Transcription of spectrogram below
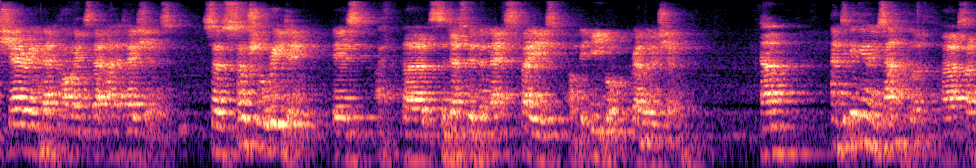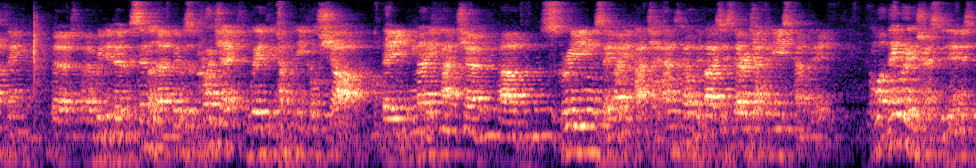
sharing their comments, their annotations. So social reading is uh, suggested the next phase of the e-book revolution. Um, and to give you an example of uh, something that uh, we did was similar, it was a project with a company called Sharp. They manufacture um, screens, they manufacture handheld devices, they're a Japanese company. And what they were interested in is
